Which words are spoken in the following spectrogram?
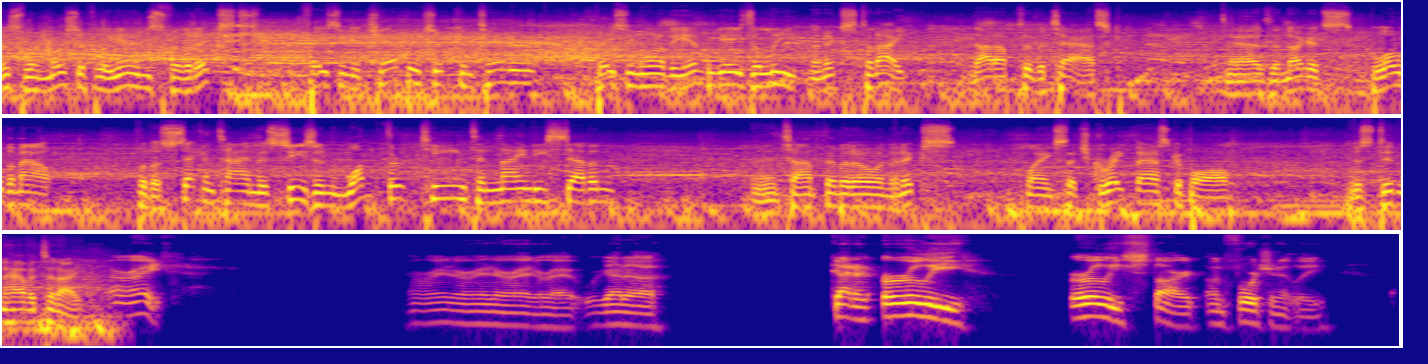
And this one mercifully ends for the Knicks, facing a championship contender, facing one of the NBA's elite. The Knicks tonight not up to the task as the Nuggets blow them out for the second time this season, 113 to 97. And Tom Thibodeau and the Knicks playing such great basketball just didn't have it tonight. All right. All right, all right, all right, all right. We got a got an early early start, unfortunately.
